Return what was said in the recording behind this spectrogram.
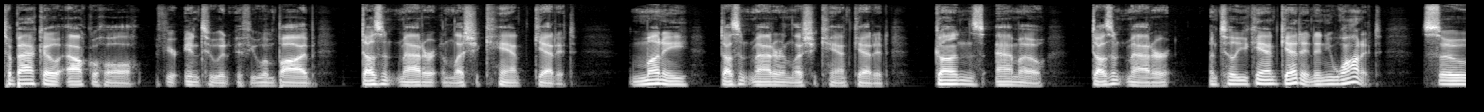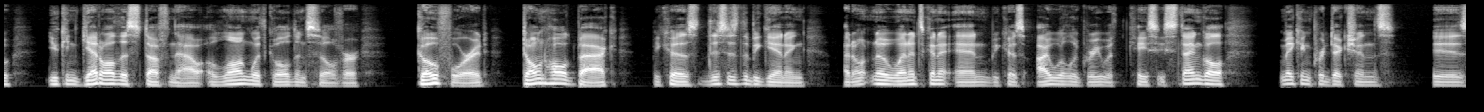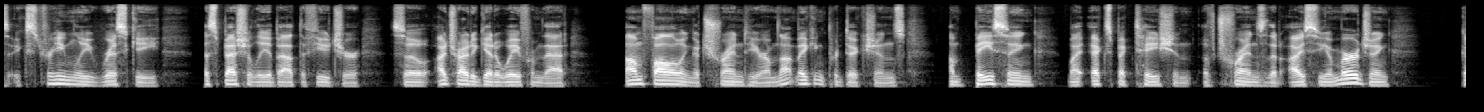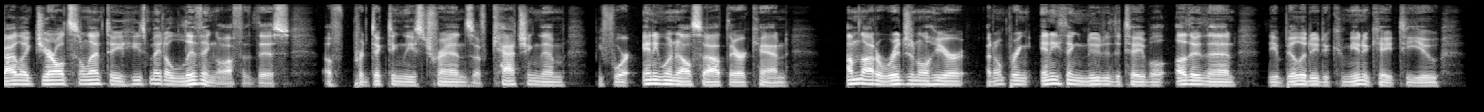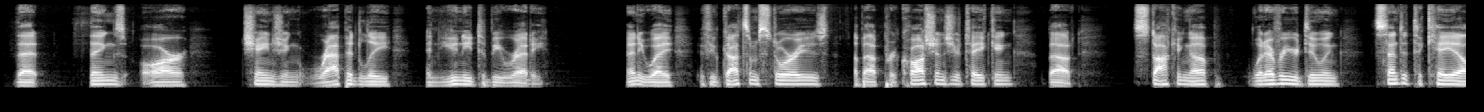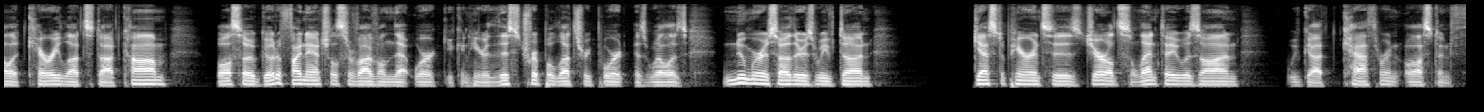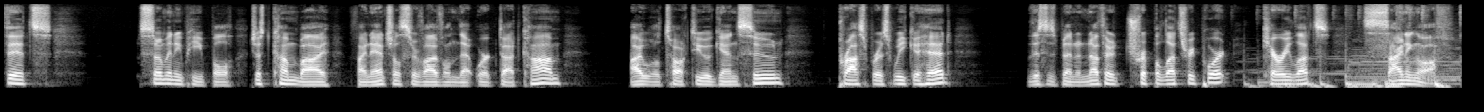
Tobacco, alcohol, if you're into it, if you imbibe, doesn't matter unless you can't get it. Money doesn't matter unless you can't get it. Guns, ammo doesn't matter until you can't get it and you want it. So you can get all this stuff now along with gold and silver. Go for it. Don't hold back because this is the beginning. I don't know when it's going to end because I will agree with Casey Stengel. Making predictions is extremely risky, especially about the future. So I try to get away from that. I'm following a trend here. I'm not making predictions. I'm basing my expectation of trends that I see emerging. Guy like Gerald Celente, he's made a living off of this, of predicting these trends, of catching them before anyone else out there can. I'm not original here. I don't bring anything new to the table other than the ability to communicate to you that things are changing rapidly and you need to be ready. Anyway, if you've got some stories about precautions you're taking, about stocking up, whatever you're doing, send it to kl at kerrylutz.com. Also, go to Financial Survival Network. You can hear this Triple Lutz report as well as numerous others we've done. Guest appearances. Gerald Celente was on. We've got Catherine Austin Fitts. So many people. Just come by financialsurvivalnetwork.com. I will talk to you again soon. Prosperous week ahead. This has been another Triple Lutz Report. Kerry Lutz signing off.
